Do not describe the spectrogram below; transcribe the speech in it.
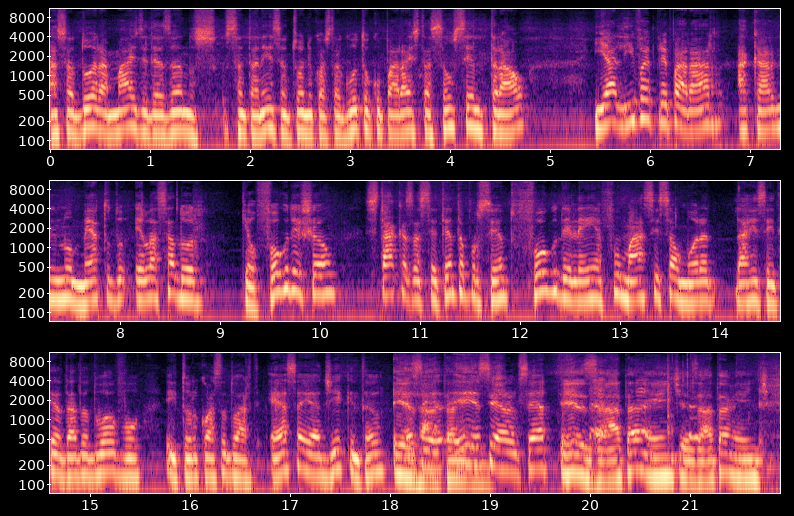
assador há mais de 10 anos, santanense Antônio Costa Guta, ocupará a estação central e ali vai preparar a carne no método elassador, que é o fogo de chão, estacas a 70%, fogo de lenha, fumaça e salmoura da receita herdada do avô. Heitor Costa Duarte. Essa é a dica, então? Exatamente. Esse é, esse é o certo? Exatamente, exatamente.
